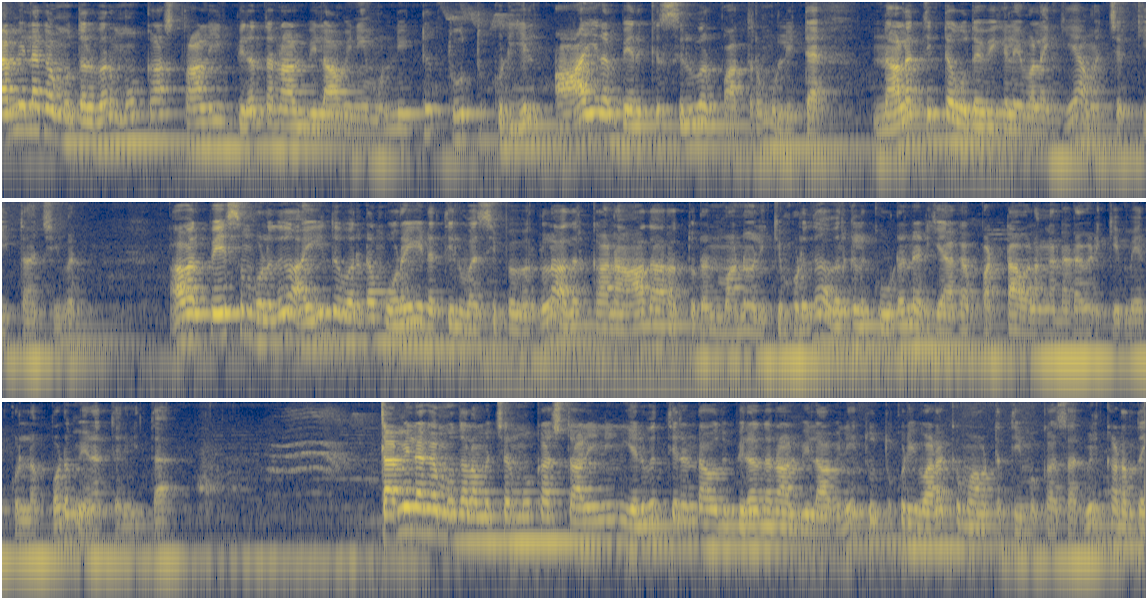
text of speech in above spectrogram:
தமிழக முதல்வர் மு க ஸ்டாலின் பிறந்தநாள் விழாவினை முன்னிட்டு தூத்துக்குடியில் ஆயிரம் பேருக்கு சில்வர் பாத்திரம் உள்ளிட்ட நலத்திட்ட உதவிகளை வழங்கிய அமைச்சர் கீதா ஜீவன். அவர் பேசும் பொழுது ஐந்து வருடம் ஒரே இடத்தில் வசிப்பவர்கள் அதற்கான ஆதாரத்துடன் மனு அளிக்கும் பொழுது அவர்களுக்கு உடனடியாக பட்டா வழங்க நடவடிக்கை மேற்கொள்ளப்படும் என தெரிவித்தார். தமிழக முதலமைச்சர் மு க ஸ்டாலினின் எழுபத்தி இரண்டாவது பிறந்த நாள் விழாவினை தூத்துக்குடி வடக்கு மாவட்ட திமுக சார்பில் கடந்த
